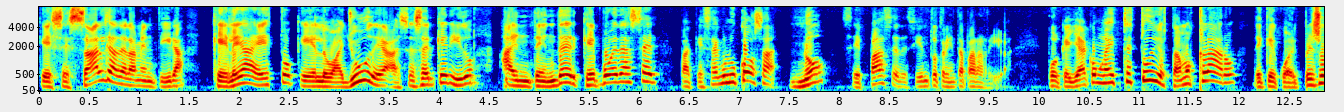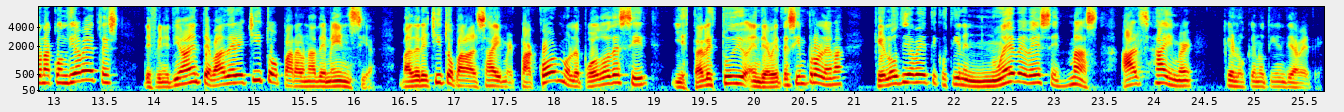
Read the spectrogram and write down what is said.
que se salga de la mentira, que lea esto, que lo ayude a ese ser querido a entender qué puede hacer para que esa glucosa no se pase de 130 para arriba. Porque ya con este estudio estamos claros de que cualquier persona con diabetes definitivamente va derechito para una demencia, va derechito para Alzheimer. Para colmo le puedo decir, y está el estudio en diabetes sin problemas, que los diabéticos tienen nueve veces más Alzheimer que los que no tienen diabetes.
